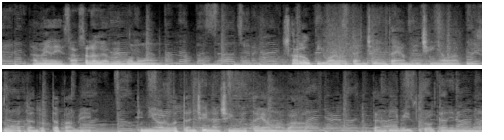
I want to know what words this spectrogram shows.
။ဒါမဲ့လည်းစာဆက်လုပ်ရမယ်ပေါ့နော်။ စာလုပ်ပြီးတော့အတန်းချိန်တက်ရမယ်အချိန်ရောက်လာပြီဆိုတော့အတန်းတော့တက်ပါမယ်။ဒီနေ့ကတော့အတန်းချိန်နဲ့ချိန်ပဲတက်ရမှာပါ။အတန်းပြီးပြီဆိုတော့ကန်ဒီမှာ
